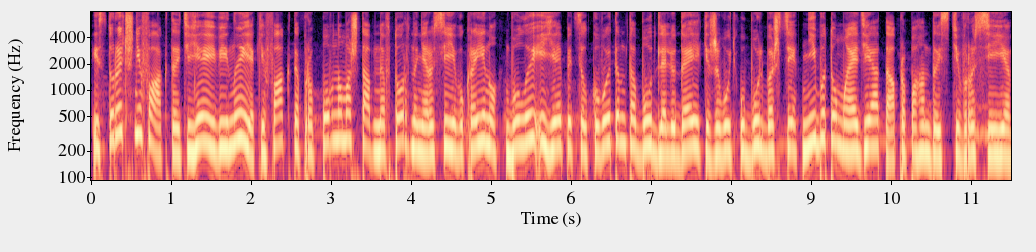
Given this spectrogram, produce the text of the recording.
Історичні факти тієї війни, як і факти про повномасштабне вторгнення Росії в Україну, були і є під цілковитим табу для людей, які живуть у Бульбашці, нібито медіа та пропагандистів Росії.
